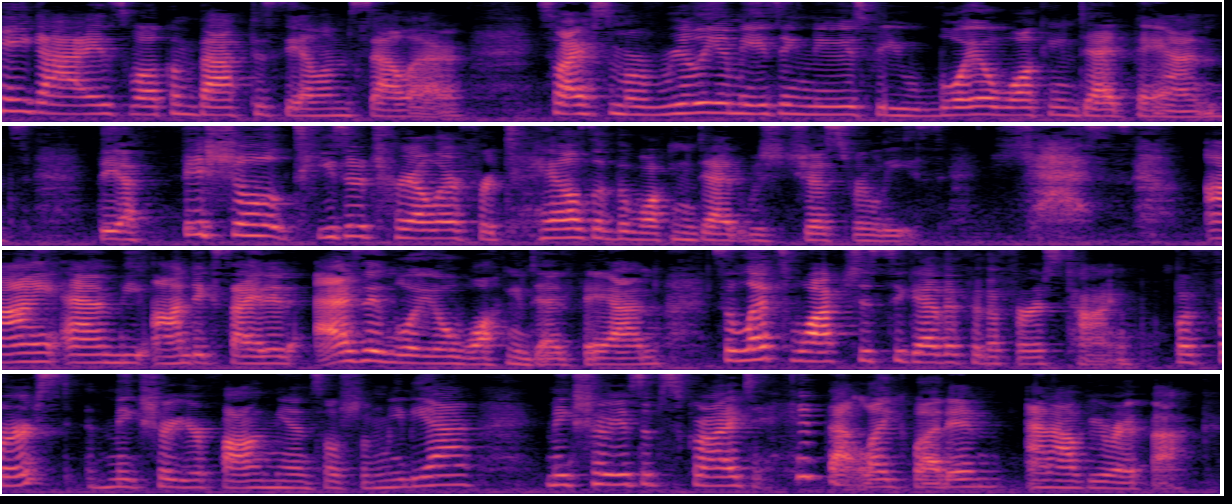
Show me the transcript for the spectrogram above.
Hey guys, welcome back to Salem Cellar. So I have some really amazing news for you loyal Walking Dead fans. The official teaser trailer for Tales of the Walking Dead was just released. Yes, I am beyond excited as a loyal Walking Dead fan. So let's watch this together for the first time. But first, make sure you're following me on social media. Make sure you're subscribed, hit that like button, and I'll be right back.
